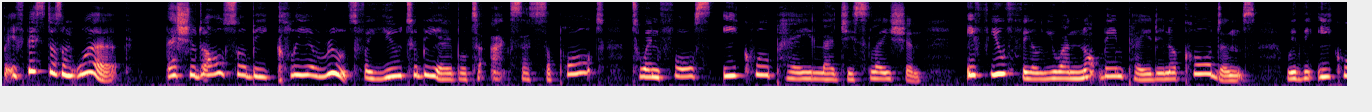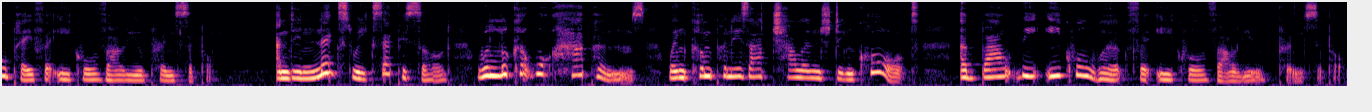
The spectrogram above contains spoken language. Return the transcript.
But if this doesn't work, there should also be clear routes for you to be able to access support to enforce equal pay legislation if you feel you are not being paid in accordance with the equal pay for equal value principle. And in next week's episode, we'll look at what happens when companies are challenged in court about the equal work for equal value principle.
